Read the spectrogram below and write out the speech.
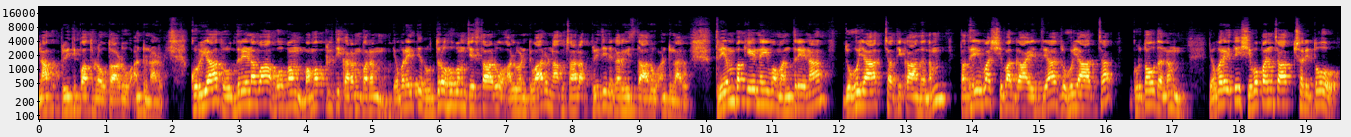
నాకు ప్రీతిపాత్రుడవుతాడు అంటున్నాడు. కుర్యాత్ రుద్రేణవా హోమం మమ ప్రీతికరం వరం. ఎవరైతే రుద్రహోమం చేస్తారో అటువంటి వారు నాకు చాలా ప్రీతిని కలిగిస్తారు అంటున్నారు. త్ర్యంబకేనైవ మంత్రేణ జుహుయాచ్చతికాదనం. తథైవ శివ గాయత్ర్య జుహుయాచ్చ ఘృతౌదనం ఎవరైతే శివ పంచాక్షరితో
